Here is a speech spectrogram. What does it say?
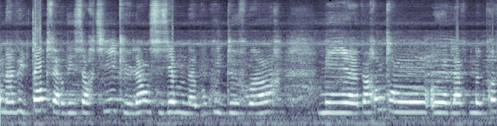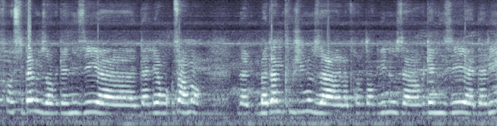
on avait le temps de faire des sorties que là en sixième on a beaucoup de devoirs. Mais par contre notre prof principale nous a organisé euh, d'aller en... Enfin non, Madame Pougy, nous a, la prof d'anglais, nous a organisé d'aller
